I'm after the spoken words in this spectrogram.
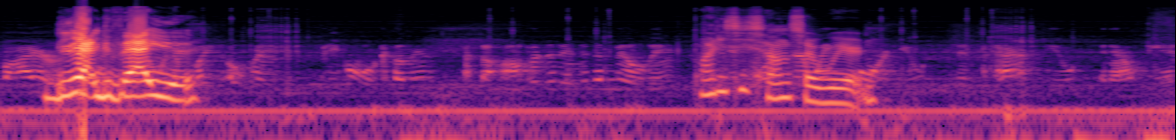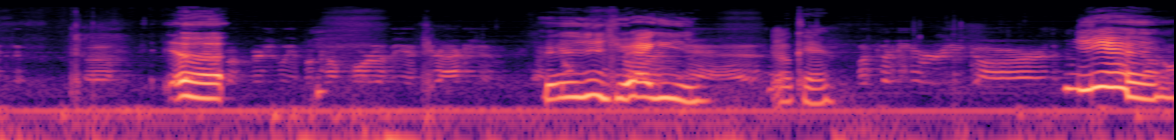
fire. Yeah, value. Place opens, people will come in at the opposite end of the building. Why does he sound so weird? toward you, then past you, and out the exit. Uh, officially become part of the attraction. dragon. Okay. the security guard. Yeah.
